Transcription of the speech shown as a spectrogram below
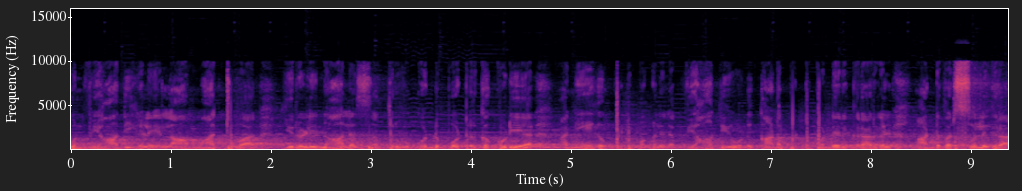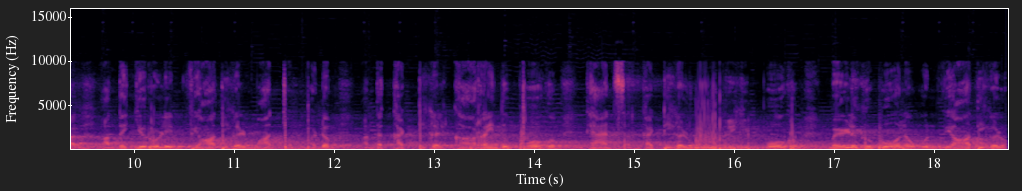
உன் வியாதிகள் எல்லாம் மாற்றுவார். இருளினால சத்ருவு கொண்டு போட்டிருக்கக்கூடிய அநேக குடும்பங்களில் வியாதியோடு காணப்பட்டு கொண்டிருக்கிறார்கள். ஆண்டவர் சொல்லுகிறார் அந்த இருளின் வியாதிகள் மாற்றப்படும். அந்த கட்டிகள் கரைந்து போகும். கேன்சர் கட்டிகள் உருகி போகும். மெழுகு போல உன் வியாதிகள்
